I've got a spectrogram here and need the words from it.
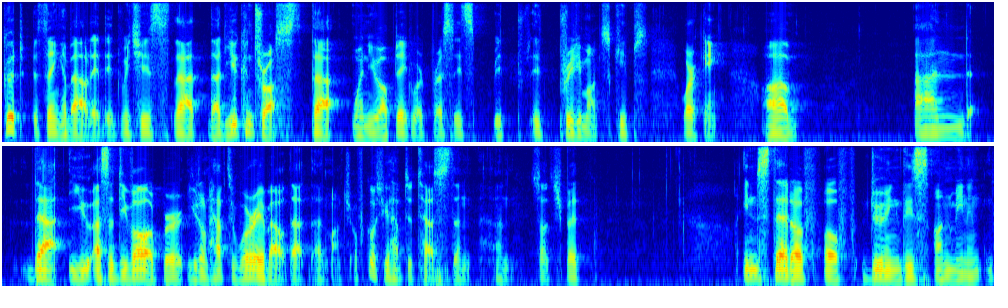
good thing about it, which is that that you can trust that when you update WordPress, it's it it pretty much keeps working, um, and that you as a developer you don't have to worry about that that much. Of course, you have to test and and such, but instead of of doing this unmeaning,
